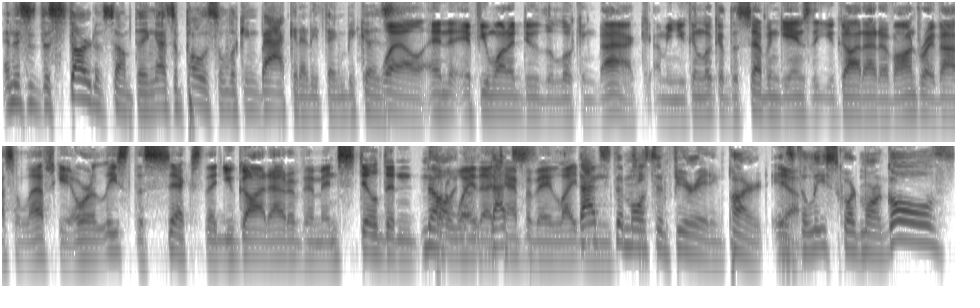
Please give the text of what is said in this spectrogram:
and this is the start of something as opposed to looking back at anything. Because Well, and if you want to do the looking back, I mean, you can look at the seven games that you got out of Andrei Vasilevskiy, or at least the six that you got out of him, and still didn't no, put away no, that Tampa Bay Lightning. That's the most infuriating part. Is Yeah. the Leafs scored more goals.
